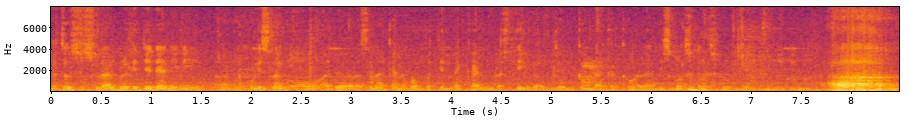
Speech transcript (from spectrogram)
Datuk susulan pada kejadian ini, uh, polis Selangor ada laksanakan apa-apa tindakan drastik untuk mengendalikan kawalan di sekolah-sekolah sebelumnya. Uh,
